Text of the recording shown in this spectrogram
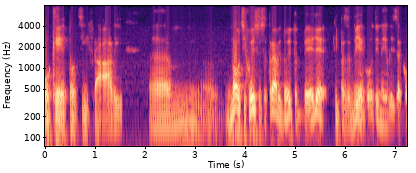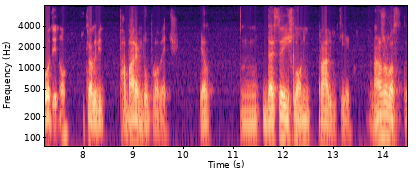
ok to cifra, ali um, novci koji su se trebali dojiti od Belje, tipa za dvije godine ili za godinu, su trebali biti pa barem duplo veći. Jel? Mm, da je sve išlo onim pravim tijekom. Nažalost, e,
